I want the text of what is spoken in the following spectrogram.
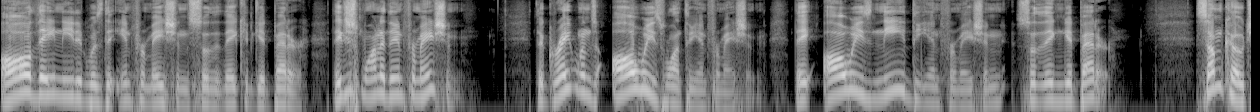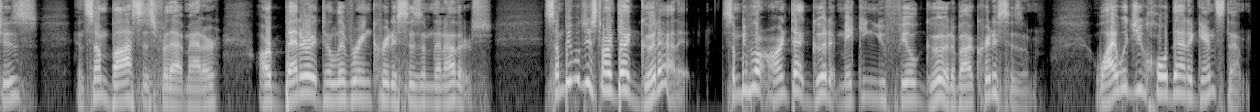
all they needed was the information so that they could get better. They just wanted the information. The great ones always want the information. They always need the information so that they can get better. Some coaches, and some bosses for that matter, are better at delivering criticism than others. Some people just aren't that good at it. Some people aren't that good at making you feel good about criticism. Why would you hold that against them?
